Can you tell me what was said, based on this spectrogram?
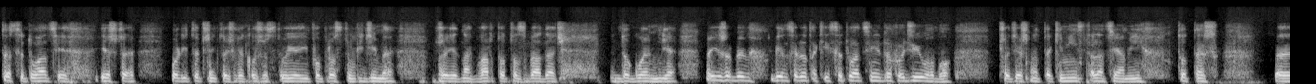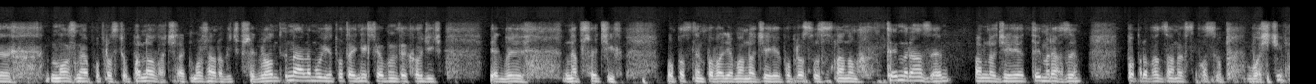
te sytuacje jeszcze politycznie ktoś wykorzystuje i po prostu widzimy, że jednak warto to zbadać dogłębnie. No i żeby więcej do takich sytuacji nie dochodziło, bo przecież nad takimi instalacjami to też można po prostu panować, tak? Można robić przeglądy, no ale mówię, tutaj nie chciałbym wychodzić jakby naprzeciw, bo postępowania mam nadzieję po prostu zostaną tym razem, mam nadzieję tym razem poprowadzone w sposób właściwy.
